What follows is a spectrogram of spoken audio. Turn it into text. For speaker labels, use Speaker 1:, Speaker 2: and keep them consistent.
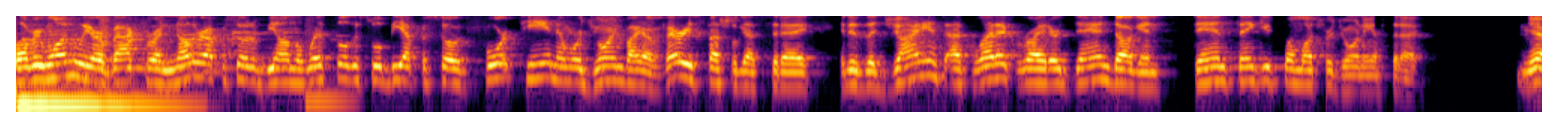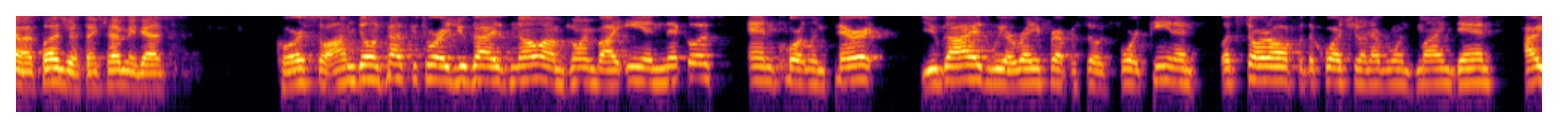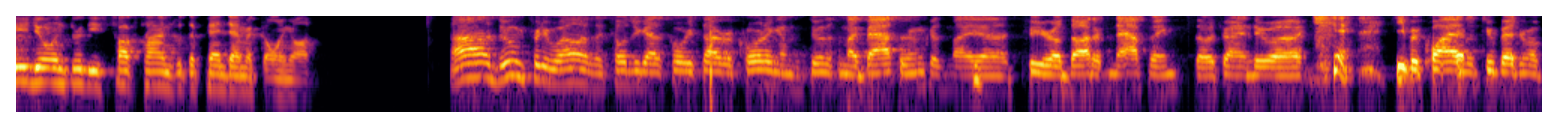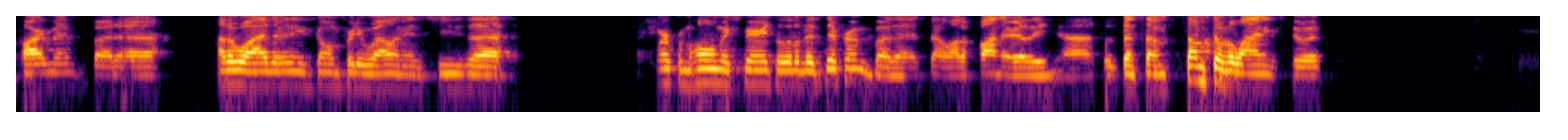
Speaker 1: Hello, everyone. We are back for another episode of Beyond the Whistle. This will be episode 14, and we're joined by a very special guest today. It is the Giants athletic writer, Dan Duggan. Dan, thank you so much for joining us today.
Speaker 2: Yeah, my pleasure. Thanks for having me, guys.
Speaker 1: Of course. So I'm Dylan Pescatore. As you guys know, I'm joined by Ian Nicholas and Cortland Parrott. You guys, we are ready for episode 14. And let's start off with the question on everyone's mind. Dan, how are you doing through these tough times with the pandemic going on?
Speaker 2: Uh, doing pretty well. As I told you guys before we started recording, I'm doing this in my bathroom because my uh, two-year-old daughter's napping. So trying to uh, keep it quiet in a two-bedroom apartment. But uh, otherwise, everything's going pretty well. I mean, she's uh, work from home experience a little bit different, but uh, it's been a lot of fun, really. Uh, so there's been some some silver linings to it.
